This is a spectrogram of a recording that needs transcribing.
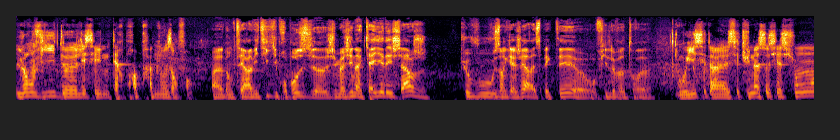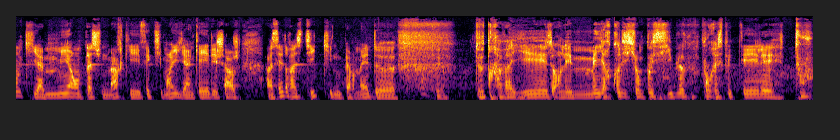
l'envie de laisser une terre propre à nos enfants. Voilà, Donc, Terraviti qui propose, euh, j'imagine, un cahier des charges que vous vous engagez à respecter euh, au fil de votre. euh, Oui, c'est un- une association qui a mis en place une marque et effectivement, il y a un cahier des charges assez drastique qui nous permet de, de travailler dans les meilleures conditions possibles pour respecter les, tout.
